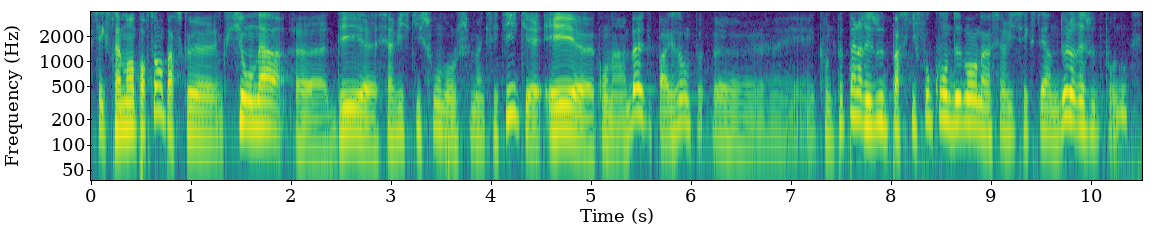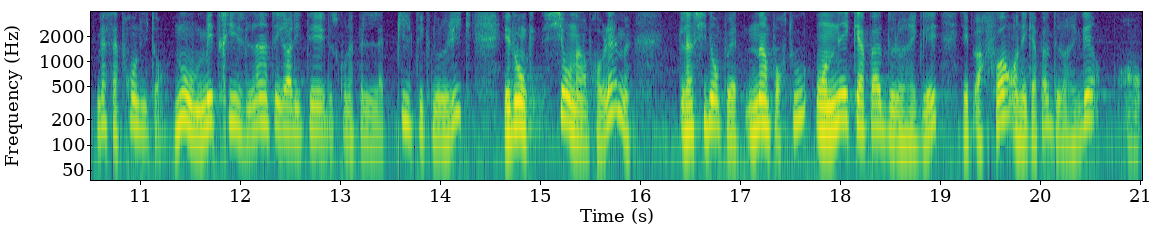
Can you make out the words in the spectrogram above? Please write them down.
c'est extrêmement important parce que si on a euh, des euh, services qui sont dans le chemin critique et euh, qu'on a un bug, par exemple, qu'on ne peut pas le résoudre parce qu'il faut qu'on demande à un service externe de le résoudre pour nous, eh ça prend du temps. Nous, on maîtrise l'intégralité de ce qu'on appelle la pile technologique. Et donc, si on a un problème, l'incident peut être n'importe où, on est capable de le régler. Et parfois, on est capable de le régler en,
